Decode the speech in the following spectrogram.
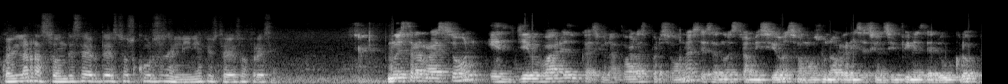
¿Cuál es la razón de ser de estos cursos en línea que ustedes ofrecen? Nuestra razón es llevar educación a todas las personas, esa es nuestra misión, somos una organización sin fines de lucro,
